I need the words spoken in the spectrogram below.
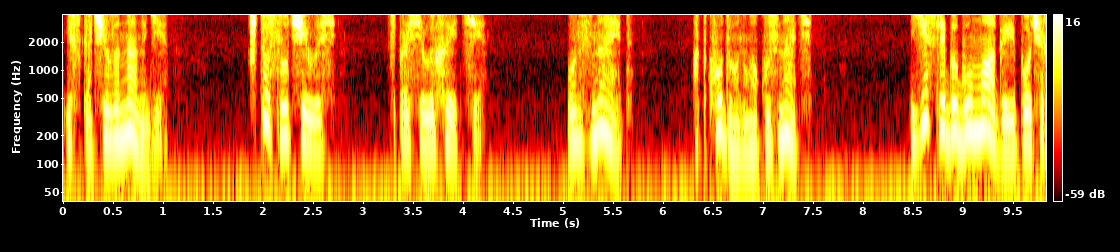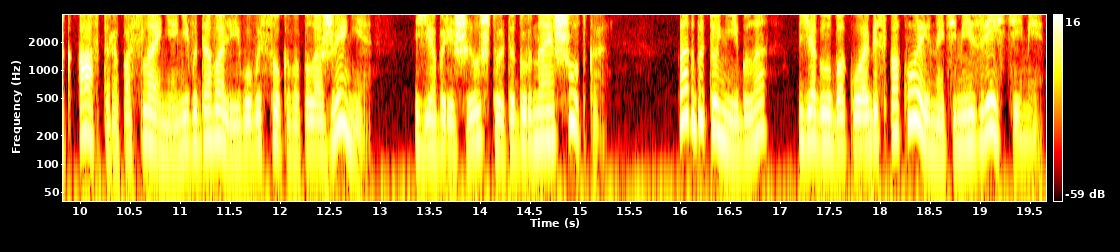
и вскочила на ноги. «Что случилось?» — спросила Хэтти. «Он знает. Откуда он мог узнать?» Если бы бумага и почерк автора послания не выдавали его высокого положения, я бы решил, что это дурная шутка. Как бы то ни было, я глубоко обеспокоен этими известиями,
